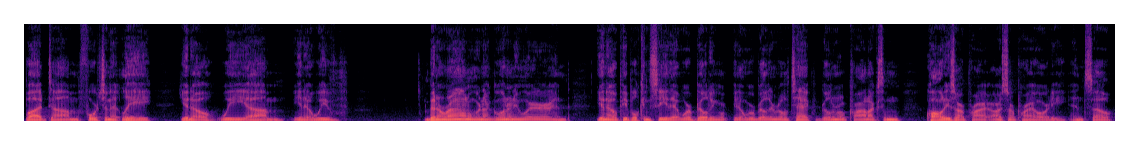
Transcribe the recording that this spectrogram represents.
But um, fortunately, you know we um, you know we've been around and we're not going anywhere, and you know, people can see that we're building, you know, we're building real tech, we're building real products, and quality is our pri- is our priority. And so,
